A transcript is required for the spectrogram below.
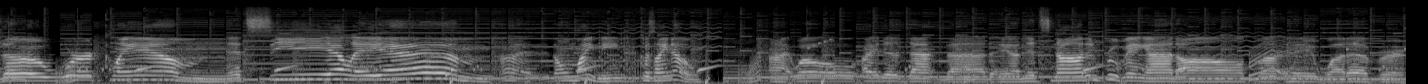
the word clam. It's C-L-A-M. Alright, don't mind me, because I know. Alright, well, I did that bad, and it's not improving at all, but hey, whatever.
